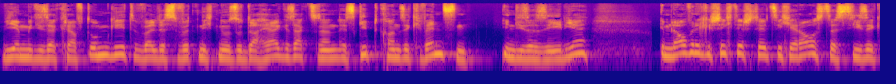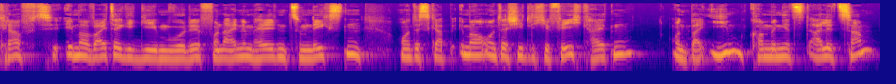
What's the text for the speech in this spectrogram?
wie er mit dieser Kraft umgeht, weil das wird nicht nur so dahergesagt, sondern es gibt Konsequenzen in dieser Serie. Im Laufe der Geschichte stellt sich heraus, dass diese Kraft immer weitergegeben wurde von einem Helden zum nächsten und es gab immer unterschiedliche Fähigkeiten und bei ihm kommen jetzt alle zusammen.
